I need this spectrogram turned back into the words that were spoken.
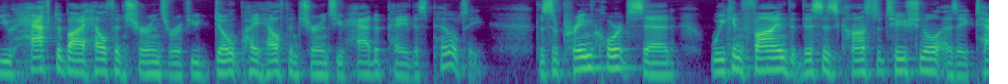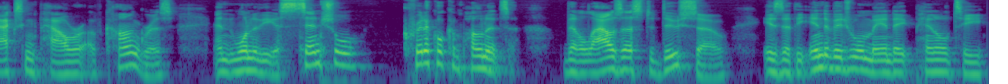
you have to buy health insurance, or if you don't pay health insurance, you had to pay this penalty. The Supreme Court said we can find that this is constitutional as a taxing power of Congress, and one of the essential critical components that allows us to do so is that the individual mandate penalty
